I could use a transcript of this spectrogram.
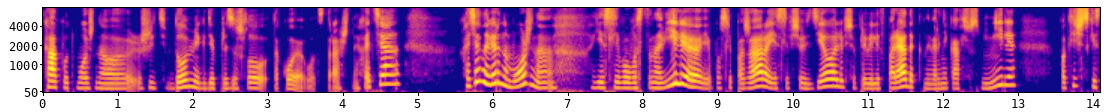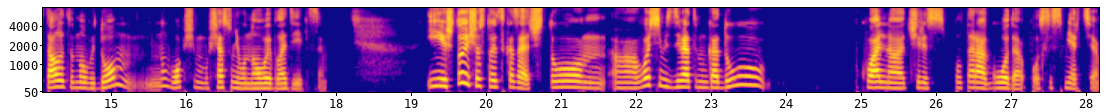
как вот можно жить в доме, где произошло такое вот страшное. Хотя, хотя, наверное, можно, если его восстановили после пожара, если все сделали, все привели в порядок, наверняка все сменили. Фактически стал это новый дом. Ну, в общем, сейчас у него новые владельцы. И что еще стоит сказать, что а, в 89 году буквально через полтора года после смерти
